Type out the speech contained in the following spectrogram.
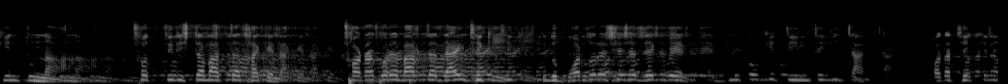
কিন্তু না, ছত্রিশটা বাচ্চা থাকে না। ছটা করে বাচ্চা দেয় ঠিকই, কিন্তু বছরের শেষে দেখবেন দুটো কি তিনটে কি চারটা। কথা ঠিক কিনা।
